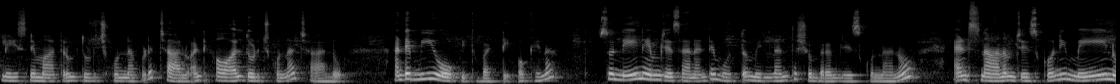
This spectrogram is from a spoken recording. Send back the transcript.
ప్లేస్ని మాత్రం తుడుచుకున్నా కూడా చాలు. అంటే హాల్ తుడుచుకున్నా చాలు. అంటే మీ ఓపిక బట్టి ఓకేనా? సో నేనేం చేశానంటే మొత్తం ఇల్లంతా శుభ్రం చేసుకున్నాను. అండ్ స్నానం చేసుకొని మెయిన్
